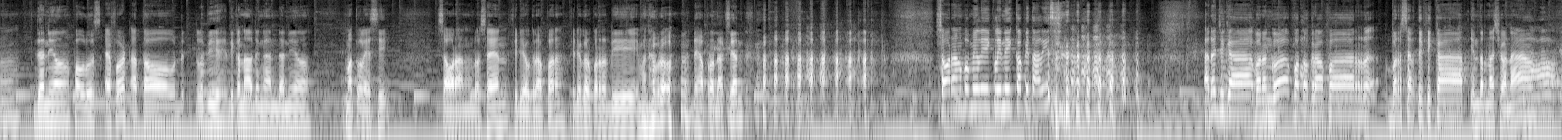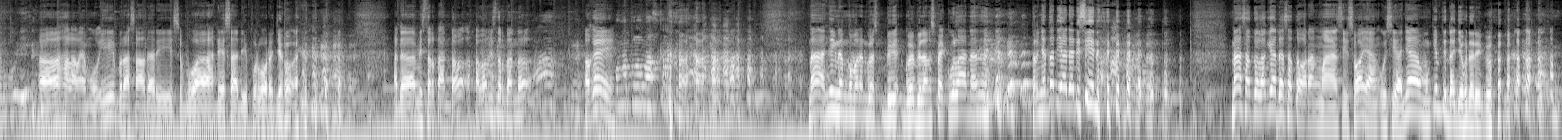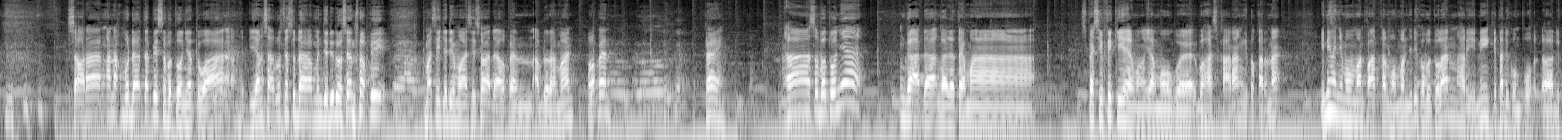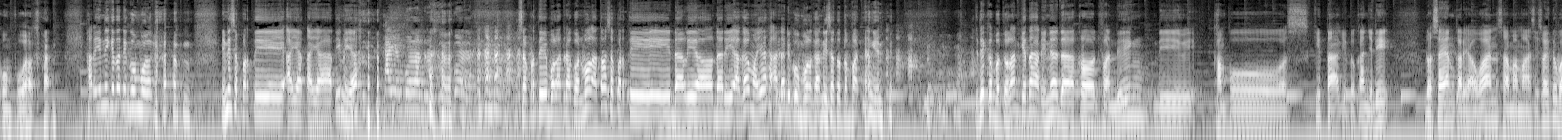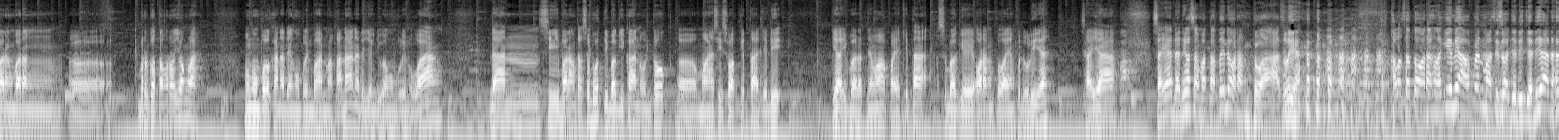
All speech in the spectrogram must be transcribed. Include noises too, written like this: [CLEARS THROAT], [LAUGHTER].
Daniel Paulus Effort atau lebih dikenal dengan Daniel Matulesi seorang dosen videografer videografer di [LAUGHS] mana bro? DH Production. [LAUGHS] Seorang pemilik klinik kapitalis. Ada juga bareng gue fotografer bersertifikat internasional Halal MUI. eh, halal MUI berasal dari sebuah desa di Purworejo. [LAUGHS] Ada Mr. Tanto. Halo Mr. Tanto. Ah, Oke. pengepul masker. Nah anjing yang kemarin gue gue bilang spekulan, ternyata dia ada di sini. Nah satu lagi ada satu orang mahasiswa yang usianya mungkin tidak jauh dari gue. Seorang anak muda tapi sebetulnya tua yang seharusnya sudah menjadi dosen [LAUGHS] tapi masih jadi mahasiswa ada Alpen Abdurrahman. Halo Pen. Oke. Eh, sebetulnya nggak ada nggak ada tema spesifik ya yang, yang mau gue bahas sekarang gitu karena ini hanya memanfaatkan momen. Jadi kebetulan hari ini kita dikumpul eh, dikumpulkan. [LAUGHS] Hari ini kita dikumpulkan. [LAUGHS] ini seperti ayat-ayat ini ya. [LAUGHS] Kayak bola Dragon Ball. seperti bola Dragon Ball atau seperti dalil dari agama ya. Anda dikumpulkan di satu tempat yang ini. Jadi kebetulan kita hari ini ada crowdfunding di kampus kita gitu kan. Jadi dosen, karyawan sama mahasiswa itu bareng-bareng eh, bergotong royong lah. Mengumpulkan ada yang ngumpulin bahan makanan, ada yang juga ngumpulin uang. Dan si barang tersebut dibagikan untuk eh, mahasiswa kita. Jadi ya ibaratnya mah apa ya kita sebagai orang tua yang peduli ya. Saya saya Daniel sama Tante ini orang tua asli ya. [LAUGHS] Kalau satu orang lagi ini Alpen mahasiswa jadi-jadian. [LAUGHS]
